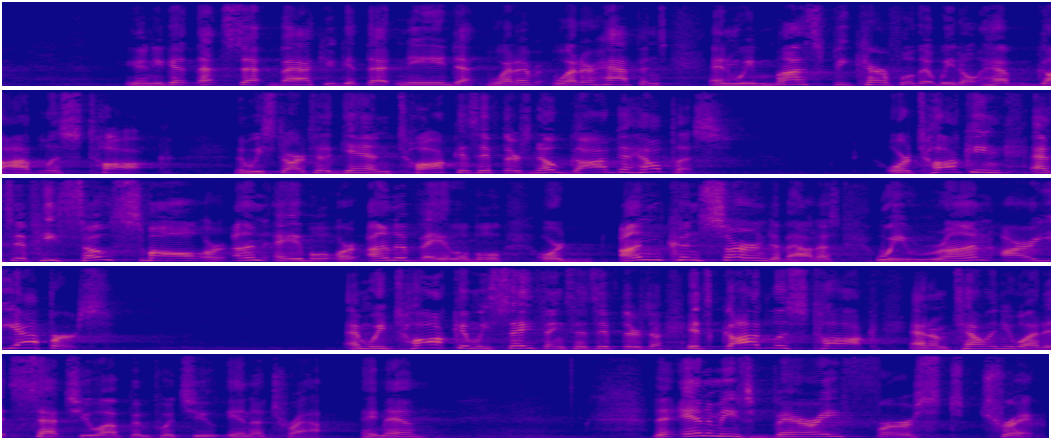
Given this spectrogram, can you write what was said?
And you get that setback, you get that need, that whatever, whatever happens, and we must be careful that we don't have godless talk. That we start to again talk as if there's no God to help us or talking as if he's so small or unable or unavailable or unconcerned about us, we run our yappers. And we talk and we say things as if there's a, it's godless talk. And I'm telling you what, it sets you up and puts you in a trap. Amen? The enemy's very first trick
